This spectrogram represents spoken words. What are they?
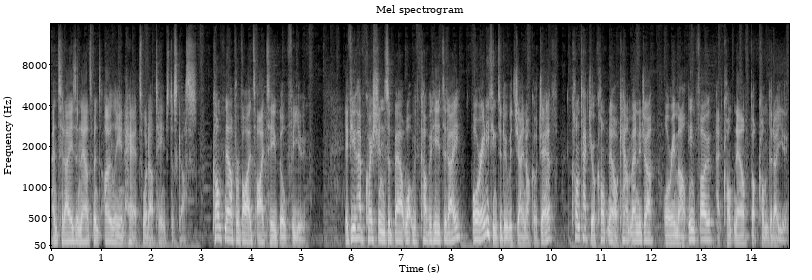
and today's announcements only enhance what our teams discuss. CompNow provides IT built for you. If you have questions about what we've covered here today, or anything to do with JNUC or Jamf, contact your CompNow account manager or email info at compnow.com.au.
